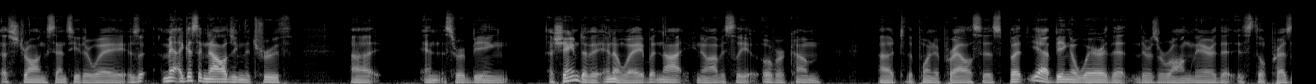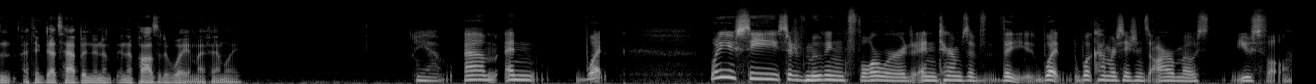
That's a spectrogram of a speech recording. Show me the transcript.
a strong sense either way. I mean, I guess acknowledging the truth uh, and sort of being ashamed of it in a way, but not, you know, obviously overcome uh, to the point of paralysis. But yeah, being aware that there's a wrong there that is still present. I think that's happened in a, in a positive way in my family. Yeah. Um, and what what do you see sort of moving forward in terms of the what what conversations are most useful?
